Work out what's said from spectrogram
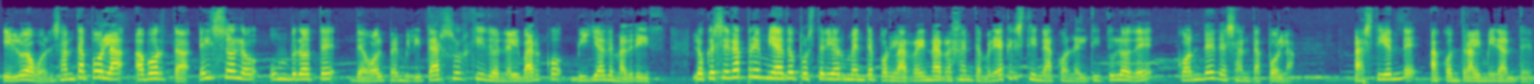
y luego en Santa Pola aborta él solo un brote de golpe militar surgido en el barco Villa de Madrid, lo que será premiado posteriormente por la reina regente María Cristina con el título de Conde de Santa Pola. Asciende a contraalmirante.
